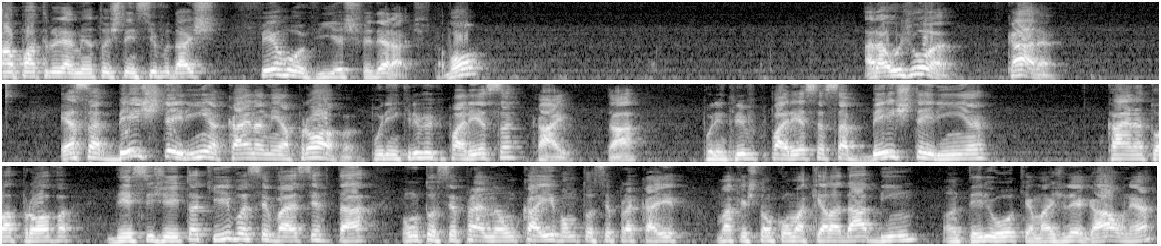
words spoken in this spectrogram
ao patrulhamento ostensivo das ferrovias federais, tá bom? Araújo, cara, essa besteirinha cai na minha prova, por incrível que pareça, cai, tá? Por incrível que pareça, essa besteirinha cai na tua prova desse jeito aqui, você vai acertar. Vamos torcer para não cair, vamos torcer para cair uma questão como aquela da ABIN anterior, que é mais legal, né?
